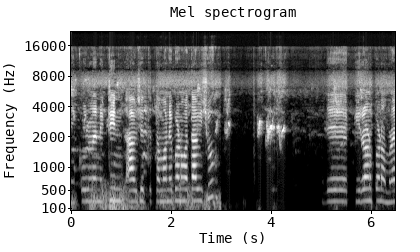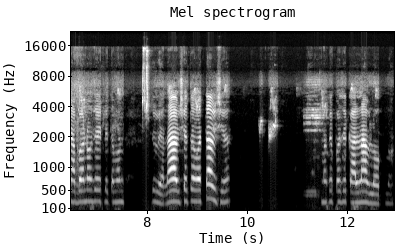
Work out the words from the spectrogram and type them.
નિકુલ ને નીતિન આવશે તો તમને પણ બતાવીશું. જે કિરણ પણ હમણાં આવવાનો છે, એટલે તમને જો વહેલા આવશે તો બતાવશે નકે પછી કાલના વ્લોગમાં.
